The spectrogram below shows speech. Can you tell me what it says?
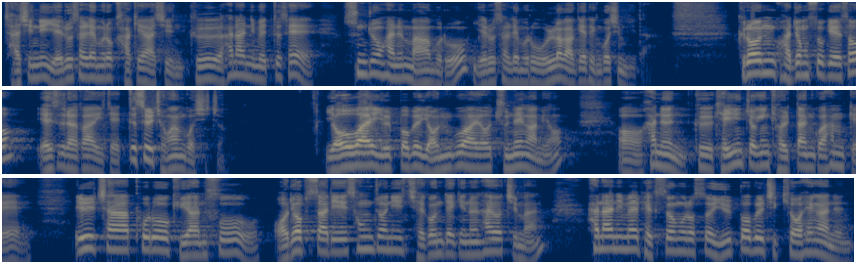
자신이 예루살렘으로 가게 하신 그 하나님의 뜻에 순종하는 마음으로 예루살렘으로 올라가게 된 것입니다. 그런 과정 속에서 에스라가 이제 뜻을 정한 것이죠. 여호와의 율법을 연구하여 준행하며 어, 하는 그 개인적인 결단과 함께 1차 포로 귀환 후 어렵사리 성전이 재건되기는 하였지만 하나님의 백성으로서 율법을 지켜 행하는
